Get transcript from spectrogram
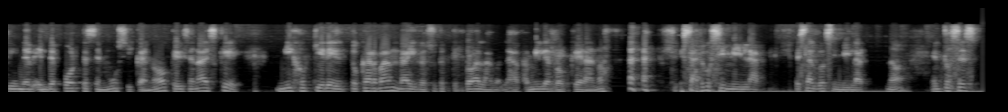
Sí, en, deportes, en música, ¿no? Que dicen, ah, es que mi hijo quiere tocar banda y resulta que toda la, familia es rockera, ¿no? es algo similar, es algo similar, ¿no? Entonces,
